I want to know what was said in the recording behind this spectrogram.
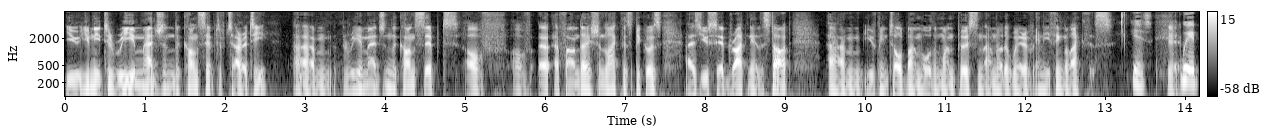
you you need to reimagine the concept of charity. Um, reimagine the concept of of a, a foundation like this because, as you said right near the start, um, you've been told by more than one person, "I'm not aware of anything like this." Yes. Yeah. We're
